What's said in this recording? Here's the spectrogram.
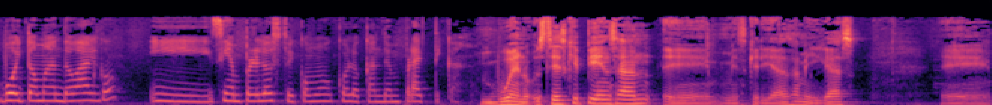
voy tomando algo y siempre lo estoy como colocando en práctica. Bueno, ¿ustedes qué piensan, eh, mis queridas amigas, eh,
